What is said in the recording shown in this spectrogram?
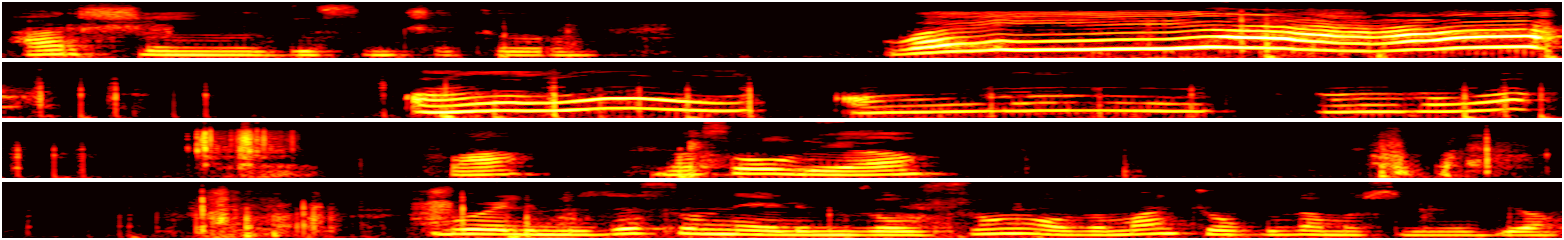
Her şeyin videosunu çekiyorum. Vay! Bak nasıl oldu ya? Bu elimizde son elimiz olsun. O zaman çok uzamasın video.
